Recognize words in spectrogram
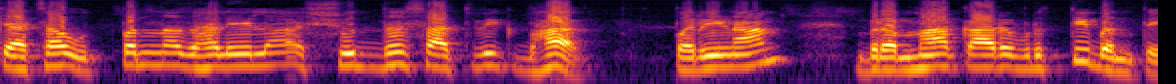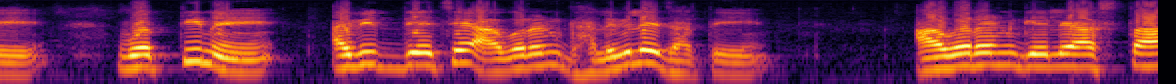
त्याचा उत्पन्न झालेला शुद्ध सात्विक भाग परिणाम ब्रह्माकार वृत्ती बनते व तिने अविद्येचे आवरण घालविले जाते. आवरण गेले असता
